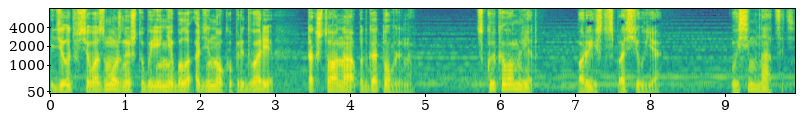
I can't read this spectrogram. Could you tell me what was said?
и делать все возможное, чтобы ей не было одиноко при дворе, так что она подготовлена. «Сколько вам лет?» – порывисто спросил я. 18.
